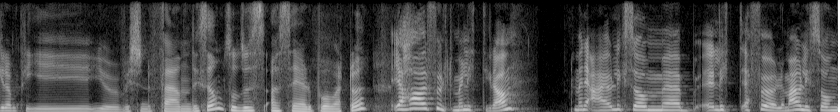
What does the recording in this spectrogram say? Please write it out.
Grand Prix Eurovision-fan, liksom? Så du ser det på hvert år? Jeg har fulgt med lite grann, men jeg er jo liksom eh, litt Jeg føler meg jo litt sånn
